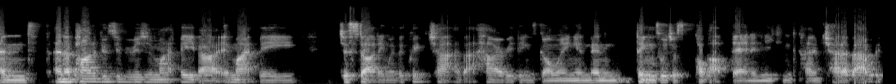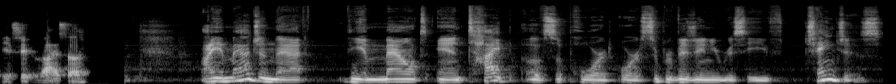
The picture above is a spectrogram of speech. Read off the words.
And and a part of your supervision might be that it might be just starting with a quick chat about how everything's going, and then things will just pop up then, and you can kind of chat about with your supervisor. I imagine that the amount and type of support or supervision you receive changes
